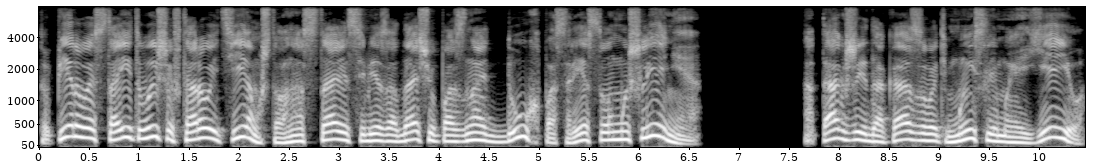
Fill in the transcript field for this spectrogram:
то первая стоит выше второй тем, что она ставит себе задачу познать дух посредством мышления, а также и доказывать мыслимое ею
